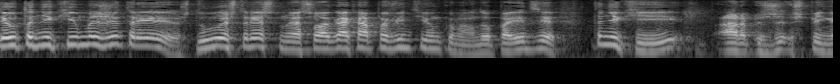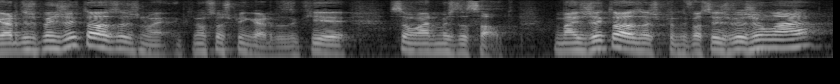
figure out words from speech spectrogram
eu tenho aqui uma G3, duas, três, não é só HK21, como ele andou para aí a dizer. Tenho aqui espingardas bem jeitosas, não é? Que não são espingardas, aqui é, são armas de assalto. Mais jeitosas, portanto, vocês vejam lá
